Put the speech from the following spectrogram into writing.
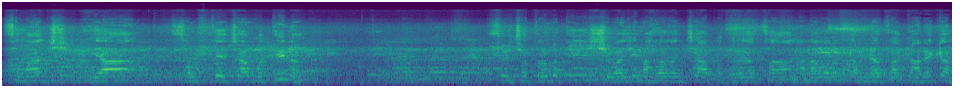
समाज या संस्थेच्या वतीनं श्री छत्रपती शिवाजी महाराजांच्या पुतळ्याचा अनावरण करण्याचा कार्यक्रम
